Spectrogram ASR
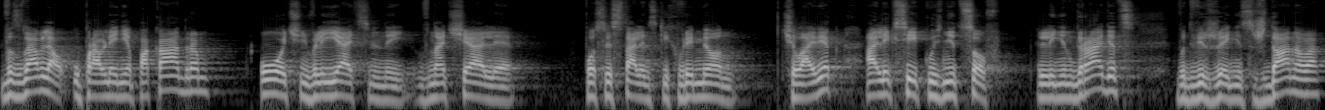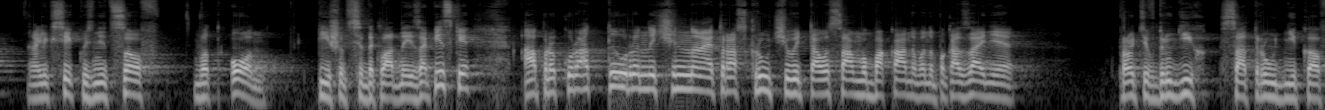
Возглавлял управление по кадрам, очень влиятельный в начале после сталинских времен человек Алексей Кузнецов, ленинградец, выдвиженец Жданова. Алексей Кузнецов, вот он пишет все докладные записки, а прокуратура начинает раскручивать того самого Баканова на показания против других сотрудников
